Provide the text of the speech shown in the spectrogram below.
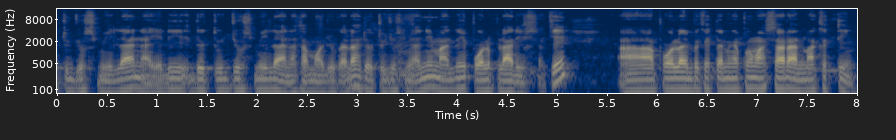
279. Nah, jadi 279 lah sama jugalah. 279 ni maknanya pola pelaris. Okey. Uh, pola yang berkaitan dengan pemasaran, marketing.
